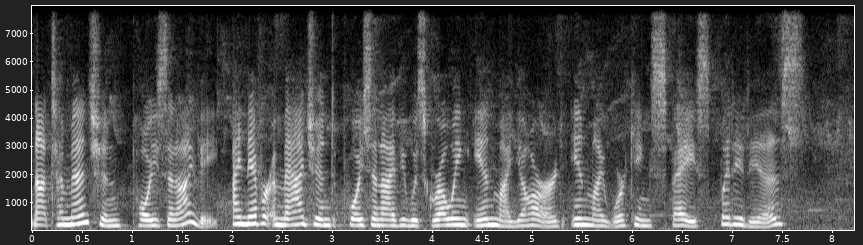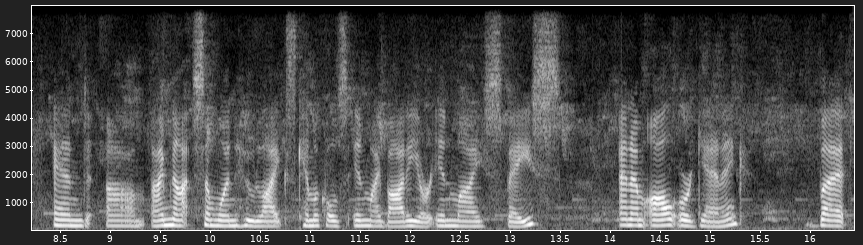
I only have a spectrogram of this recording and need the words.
not to mention poison ivy. I never imagined poison ivy was growing in my yard, in my working space, but it is. And um, I'm not someone who likes chemicals in my body or in my space. And I'm all organic, but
